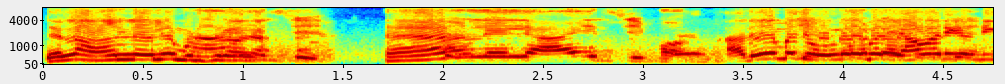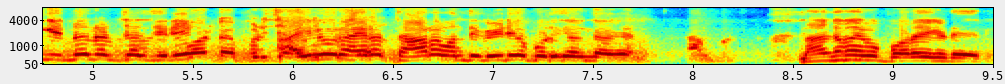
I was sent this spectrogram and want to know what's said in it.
எல்லாம் ஆன்லைன்லயே முடிச்சிருவாங்க. ஆ? ஆன்லைன்ல ஆயிருச்சு இப்போ அதே மாதிரி உங்களை மாதிரி வியாபாரிகள் நீங்க என்ன நினைச்சாலும் சரி ஐநூறு ஆயிரம் தாரம் வந்து வீடியோ போடுங்க நாங்க தான் இப்ப போறே கிடையாது.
